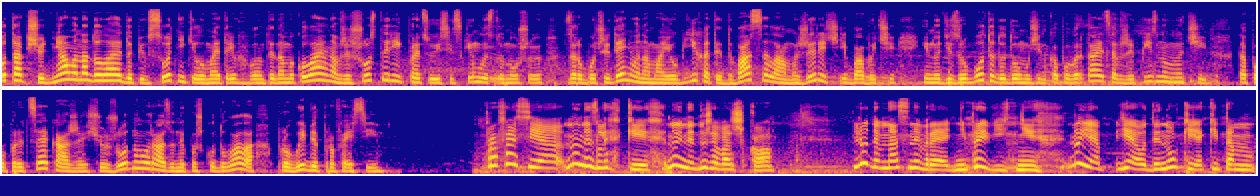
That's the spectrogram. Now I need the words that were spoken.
Отак щодня вона долає до півсотні кілометрів. Валентина Миколаївна вже шостий рік працює сільським листоношою. За робочий день вона має об'їхати два села Межирич і Бабичі. Іноді з роботи додому жінка повертається вже пізно вночі. Та попри це каже, що жодного разу не пошкодувала про вибір професії. Професія ну не з легких, ну і не дуже важка. Люди в нас не вредні, привітні. Ну, є, є одинокі, які там,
